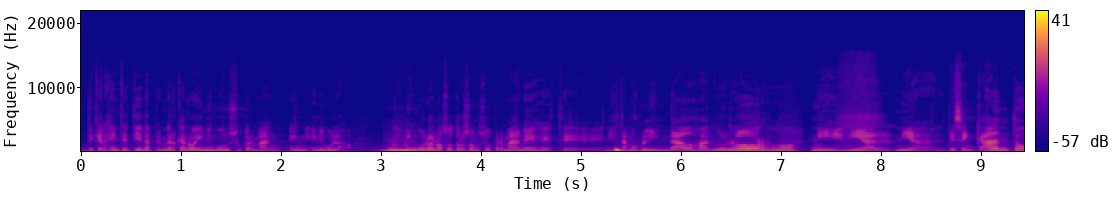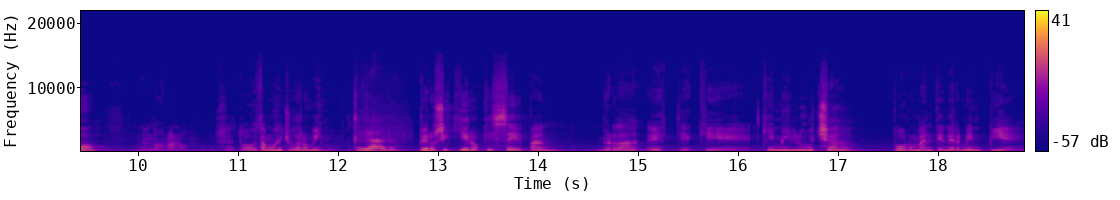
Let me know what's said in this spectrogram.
de que la gente entienda primero que no hay ningún Superman en, en ningún lado. Ninguno de nosotros somos Supermanes, este, ni estamos blindados al dolor, No. ni, ni, al, ni al desencanto. No, no, no. O sea, todos estamos hechos de lo mismo. Claro. Pero sí quiero que sepan, ¿verdad? Este, que, que mi lucha por mantenerme en pie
